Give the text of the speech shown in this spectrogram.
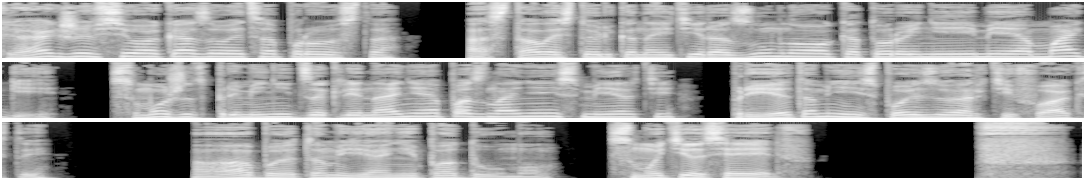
Как же все оказывается просто. Осталось только найти разумного, который, не имея магии, сможет применить заклинание познания смерти, при этом не используя артефакты. Об этом я не подумал, смутился эльф. Пф,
